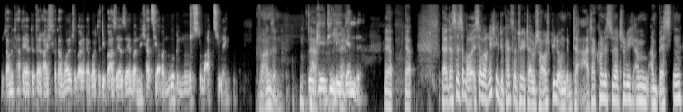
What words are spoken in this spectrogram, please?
Und damit hat er das erreicht, was er wollte, weil er wollte die Vase ja selber nicht, hat sie aber nur benutzt, um abzulenken. Wahnsinn. So Ja. geht die Legende. Ja, ja. Ja, das ist aber, ist aber richtig. Du kannst natürlich da im Schauspiel und im Theater konntest du natürlich am, am besten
